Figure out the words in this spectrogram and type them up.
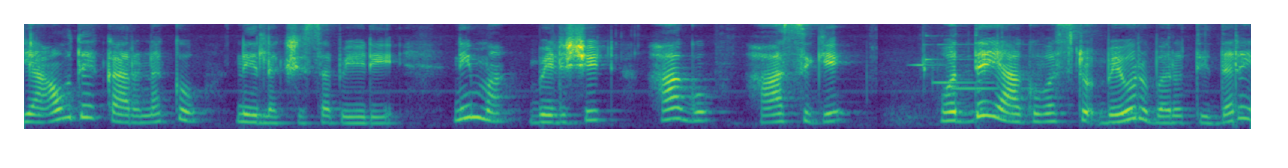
ಯಾವುದೇ ಕಾರಣಕ್ಕೂ ನಿರ್ಲಕ್ಷಿಸಬೇಡಿ. ನಿಮ್ಮ ಬೆಡ್ಶೀಟ್ ಹಾಗೂ ಹಾಸಿಗೆ ಒದ್ದೆಯಾಗುವಷ್ಟು ಬೆವರು ಬರುತ್ತಿದ್ದರೆ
